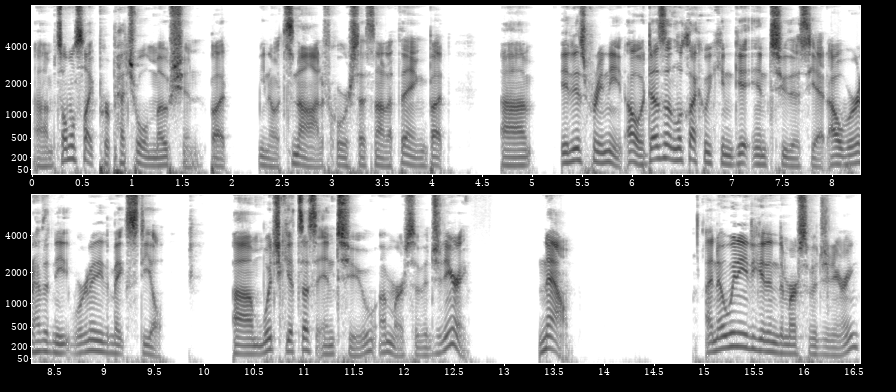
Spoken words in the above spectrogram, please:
Um, it's almost like perpetual motion, but, you know, it's not. Of course, that's not a thing, but um, it is pretty neat. Oh, it doesn't look like we can get into this yet. Oh, we're gonna have to need we're gonna need to make steel, um, which gets us into immersive engineering. Now, I know we need to get into immersive engineering.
